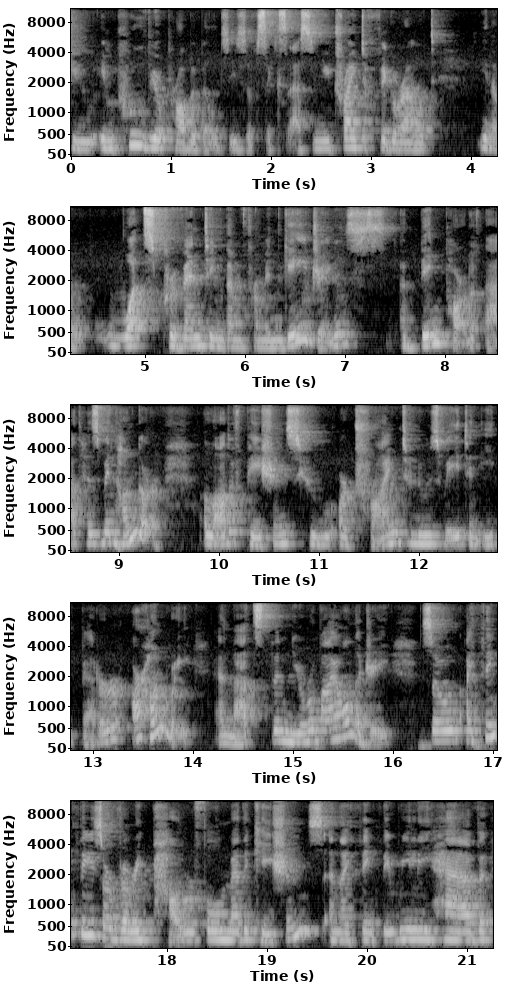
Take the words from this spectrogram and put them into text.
to improve your probabilities of success, and you try to figure out, you know, what's preventing them from engaging. A big part of that has been hunger a lot of patients who are trying to lose weight and eat better are hungry, and that's the neurobiology. So I think these are very powerful medications, and I think they really have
